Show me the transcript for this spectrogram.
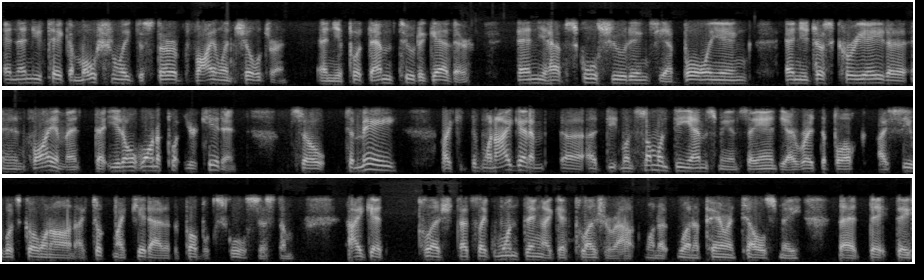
and then you take emotionally disturbed violent children and you put them two together, and you have school shootings, you have bullying, and you just create a, an environment that you don't want to put your kid in. So to me, like when I get a, uh, a, a when someone DMs me and say, Andy, I read the book, I see what's going on, I took my kid out of the public school system, I get pleasure. That's like one thing I get pleasure out when a when a parent tells me that they they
